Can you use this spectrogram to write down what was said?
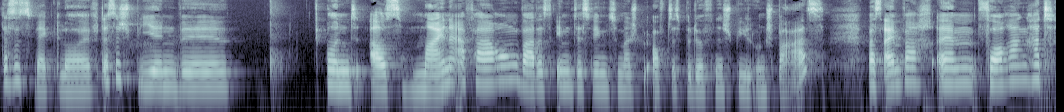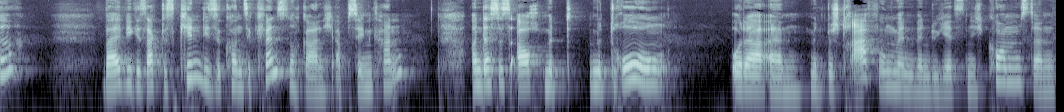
dass es wegläuft, dass es spielen will. Und aus meiner Erfahrung war das eben deswegen zum Beispiel oft das Bedürfnis Spiel und Spaß, was einfach ähm, Vorrang hatte, weil, wie gesagt, das Kind diese Konsequenz noch gar nicht absehen kann. Und dass es auch mit, mit Drohung oder ähm, mit Bestrafung, wenn, wenn du jetzt nicht kommst, dann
